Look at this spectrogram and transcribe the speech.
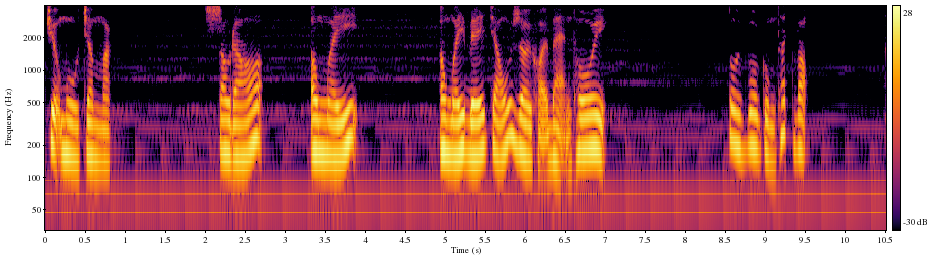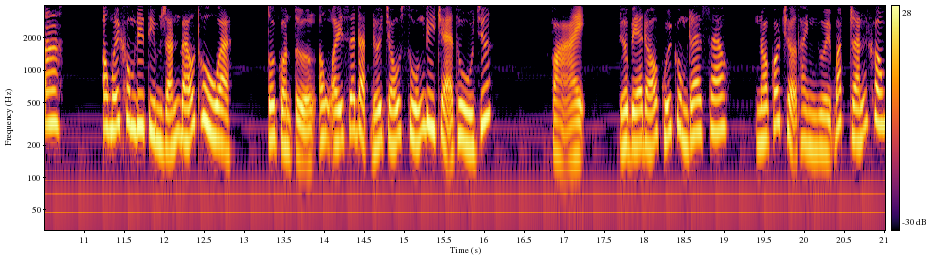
Triệu mù trầm mặc. Sau đó, ông ấy... Ông ấy bế cháu rời khỏi bạn thôi. Tôi vô cùng thất vọng. À, ông ấy không đi tìm rắn báo thù à? Tôi còn tưởng ông ấy sẽ đặt đứa cháu xuống đi trả thù chứ. Phải, đứa bé đó cuối cùng ra sao? Nó có trở thành người bắt rắn không?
